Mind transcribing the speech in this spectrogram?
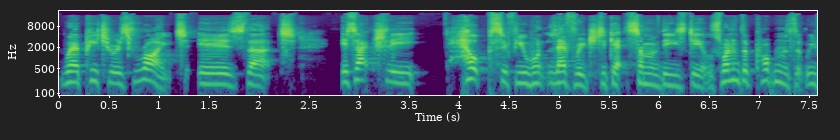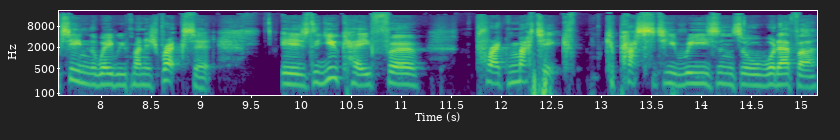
where Peter is right is that it's actually helps if you want leverage to get some of these deals. One of the problems that we've seen in the way we've managed Brexit is the UK, for pragmatic capacity reasons or whatever,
